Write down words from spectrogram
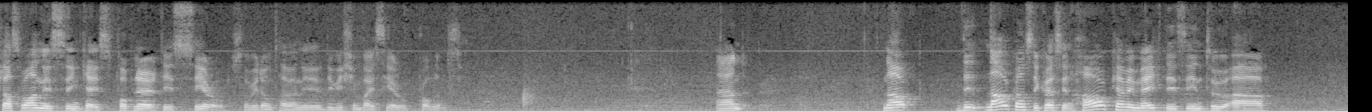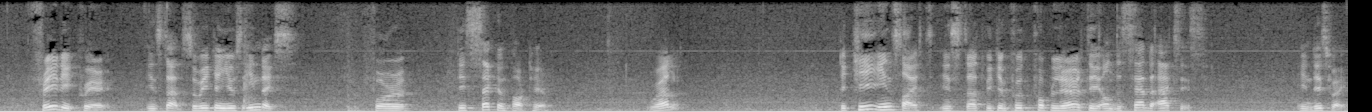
plus 1 is in case popularity is 0, so we don't have any division by 0 problems. And now, the, now comes the question, how can we make this into a 3D query instead, so we can use index for this second part here? Well, the key insight is that we can put popularity on the z-axis in this way.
